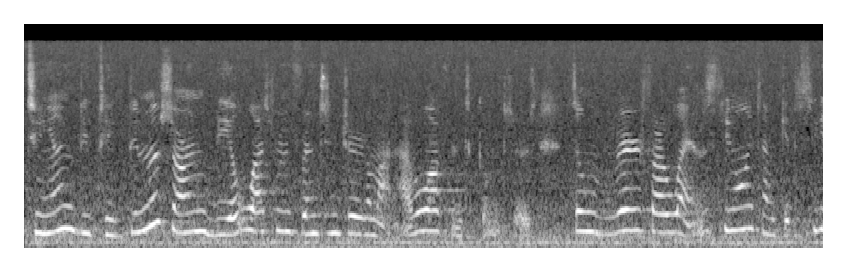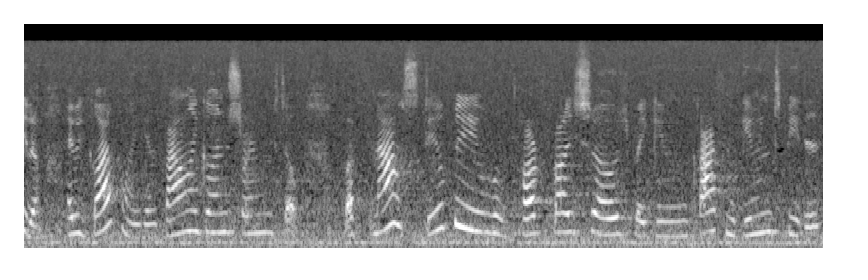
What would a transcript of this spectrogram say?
Although I'm too young to take in the sun, the old Western friends in Chergamon. I will often to come to shows. So very far away, and this is the only time I get to see them. I'd be glad when I can finally go and start myself. But for now, still be able to participate shows by giving class and giving speeches.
